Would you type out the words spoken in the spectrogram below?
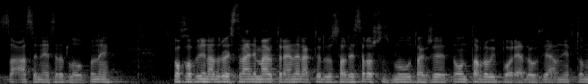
sa asi nesretlo úplne pochopili, na druhej strane majú trénera, ktorý dostal 10-ročnú zmluvu, takže on tam robí poriadok zjavne v tom,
